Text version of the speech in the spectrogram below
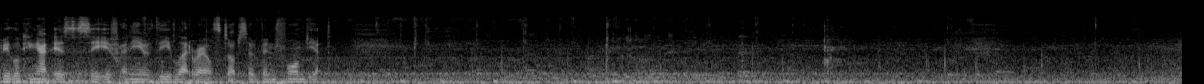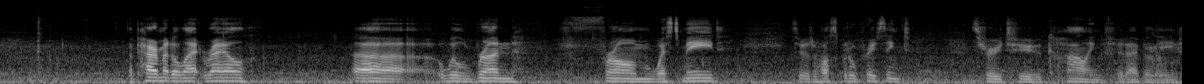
be looking at is to see if any of the light rail stops have been formed yet. The Parramatta Light Rail uh, will run from Westmead through the hospital precinct through to Carlingford, I believe.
